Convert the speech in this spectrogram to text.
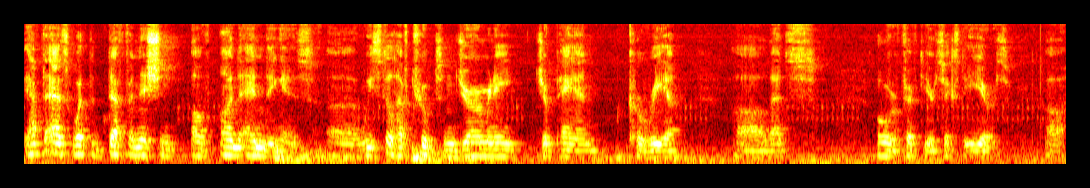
You have to ask what the definition of unending is. Uh, We still have troops in Germany, Japan, Korea. That's over 50 or 60 years. Uh,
